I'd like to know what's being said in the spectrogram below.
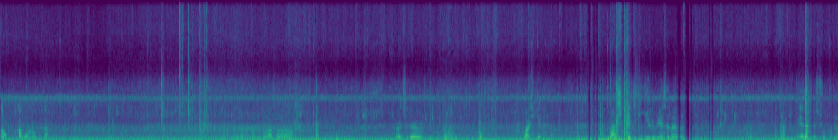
쏙 하고 올라옵니다. 자, 이렇게 먼저 돌아서 날씨를 맛있게 맛있게 튀기기 위해서는 얘네들 수분은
